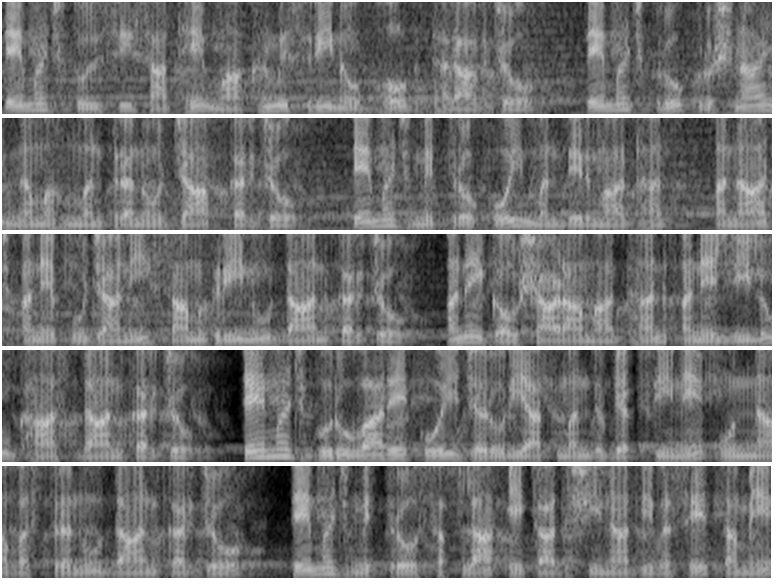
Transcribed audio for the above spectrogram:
તેમજ તુલસી સાથે માખણ મિશ્રીનો ભોગ ધરાવજો તેમજ કૃ કૃષ્ણાય નમઃ મંત્રનો જાપ કરજો. તેમજ મિત્રો, કોઈ મંદિરમાં ધન, અનાજ અને પૂજાની સામગ્રીનું દાન કરજો અને ગૌશાળામાં ધન અને લીલું ઘાસ દાન કરજો. તેમજ ગુરુવારે કોઈ જરૂરિયાતમંદ વ્યક્તિને ઊનના વસ્ત્રનું દાન કરજો. તેમજ મિત્રો સફલા એકાદશીના દિવસે તમે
